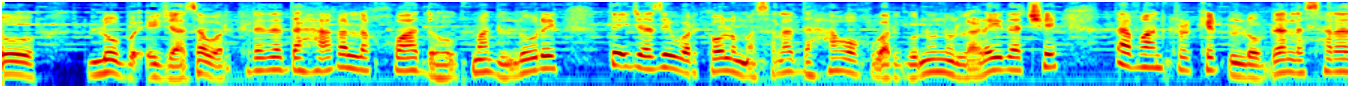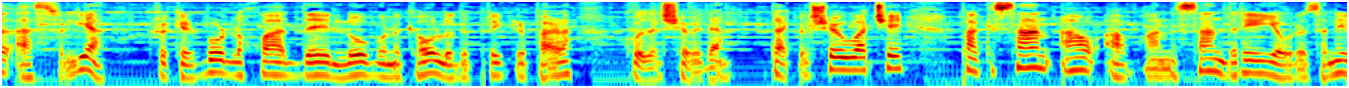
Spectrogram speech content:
لو لوب اجازه ورکړه ده د هغه لخوا د حکومت لوري د اجازه ورکولو مسله د هغو خبرګونونو لړۍ ده چې د افغان کرکټ لوبډله سره استرالیا کرکټ بورډ لخوا د لوبونو کولو د پریکړې په اړه خودل شوې ده ټاکل شوی و چې پاکستان او افغانستان درې یو ورځنۍ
